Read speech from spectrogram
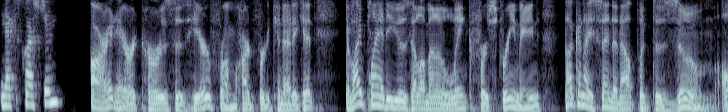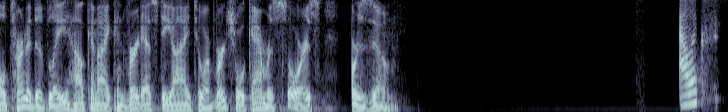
Next question. All right, Eric Hers is here from Hartford, Connecticut. If I plan to use Elemental Link for streaming, how can I send an output to Zoom? Alternatively, how can I convert SDI to a virtual camera source for Zoom? Alex?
